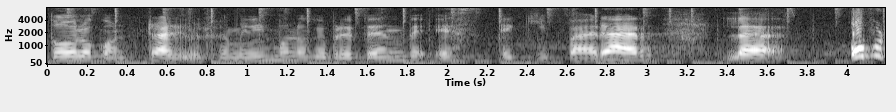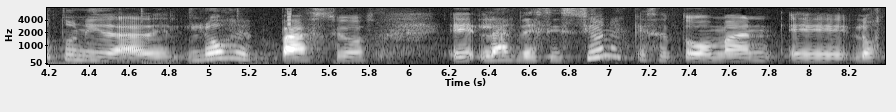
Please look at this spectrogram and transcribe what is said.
todo lo contrario, el feminismo lo que pretende es equiparar las oportunidades, los espacios, eh, las decisiones que se toman, eh, los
